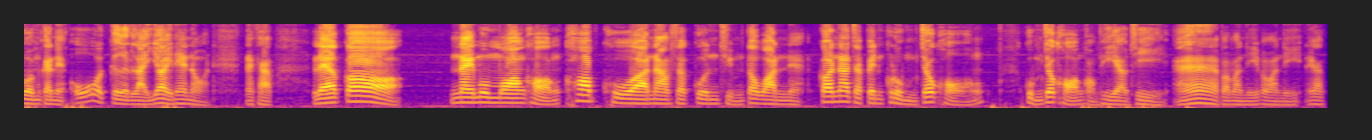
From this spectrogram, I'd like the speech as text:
รวมๆกันเนี่ย โอ้ เกินรายย่อยแน่นอนนะครับ แล้วก็ในมุมมองของครอบครัวนามสกุลฉิมตะวันเนี่ย ก็น่าจะเป็นกลุ่มเจ้าของ กลุ่มเจ้าของของ PLT อ่าประมาณนี้ประมาณนี้นะครับ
